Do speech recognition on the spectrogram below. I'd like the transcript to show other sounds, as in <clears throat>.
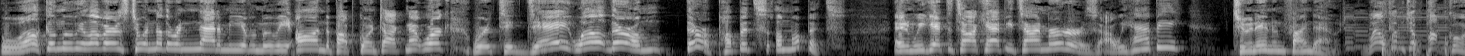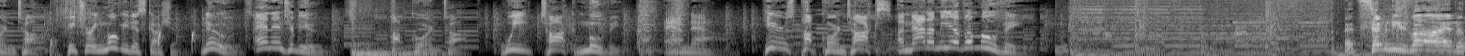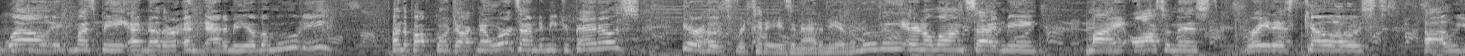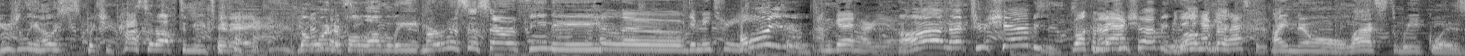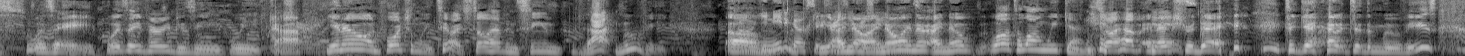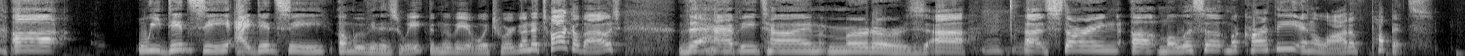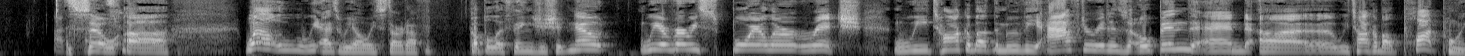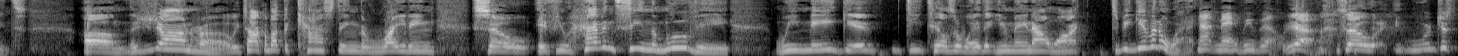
Welcome, movie lovers, to another anatomy of a movie on the Popcorn Talk Network. Where today, well, there are there are puppets of Muppets, and we get to talk Happy Time Murders. Are we happy? Tune in and find out. Welcome to Popcorn Talk, featuring movie discussion, news, and interviews. Popcorn Talk, we talk movies. And now, here's Popcorn Talk's Anatomy of a Movie. That 70s vibe. Well, mm-hmm. it must be another anatomy of a movie. On the Popcorn Talk Network, I'm Dimitri Panos, your host for today's Anatomy of a Movie. And alongside me, my awesomest, greatest co host, uh, who usually hosts, but she passed it off to me today. The <laughs> wonderful, lovely Marissa Serafini. Hello, Dimitri. How are you? I'm good. How are you? Ah, not too shabby. Welcome not back. too shabby. We didn't Welcome back. last week. I know. Last week was was a was a very busy week. Uh, sure you know, unfortunately, too, I still haven't seen that movie. Oh, you need to go see. Crazy I know, Rich I know, I know, I know. Well, it's a long weekend, so I have <laughs> an extra is. day <laughs> to get out to the movies. Uh, we did see, I did see a movie this week, the movie of which we're going to talk about. The Happy Time Murders, uh, Mm-hmm. uh, starring uh, Melissa McCarthy and a lot of puppets. So, uh, well, we, as we always start off, a couple of things you should note. We are very spoiler rich. We talk about the movie after it has opened, and uh, we talk about plot points, um, the genre. We talk about the casting, the writing. So if you haven't seen the movie, we may give details away that you may not want to be given away. Not May. We will. Yeah. So we're just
